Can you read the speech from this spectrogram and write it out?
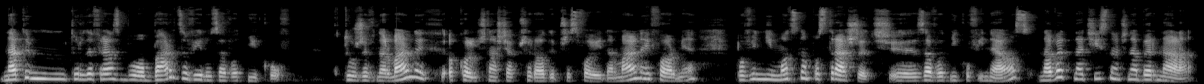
na tym Tour de France było bardzo wielu zawodników, którzy w normalnych okolicznościach przyrody, przy swojej normalnej formie, powinni mocno postraszyć y, zawodników Ineos, nawet nacisnąć na Bernala.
